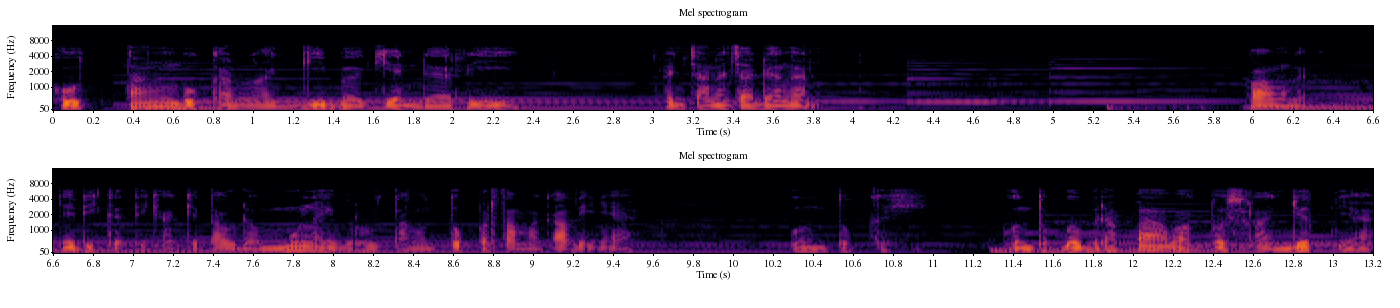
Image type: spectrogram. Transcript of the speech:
hutang bukan lagi bagian dari rencana cadangan. Paham nggak? Jadi ketika kita udah mulai berhutang untuk pertama kalinya, untuk untuk beberapa waktu selanjutnya,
